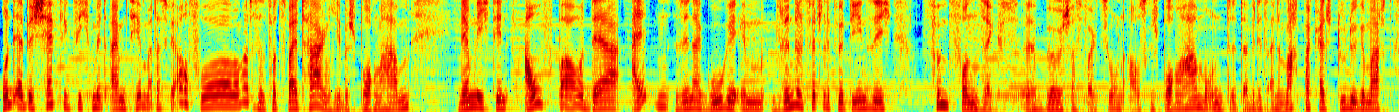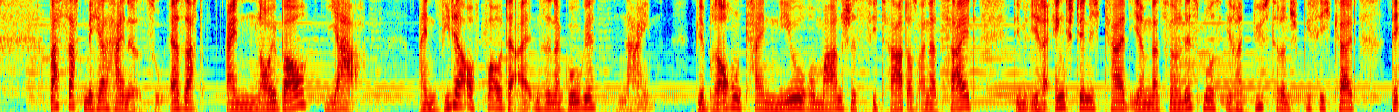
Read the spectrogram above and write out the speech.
und er beschäftigt sich mit einem Thema, das wir auch vor, wann war das denn, vor zwei Tagen hier besprochen haben, nämlich den Aufbau der alten Synagoge im Grindelviertel, für den sich fünf von sechs äh, Bürgerschaftsfraktionen ausgesprochen haben. Und äh, da wird jetzt eine Machbarkeitsstudie gemacht. Was sagt Michael Heine dazu? Er sagt, ein Neubau? Ja. Ein Wiederaufbau der alten Synagoge? Nein. Wir brauchen kein neoromanisches Zitat aus einer Zeit, die mit ihrer Engständigkeit, ihrem Nationalismus, ihrer düsteren Spießigkeit der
